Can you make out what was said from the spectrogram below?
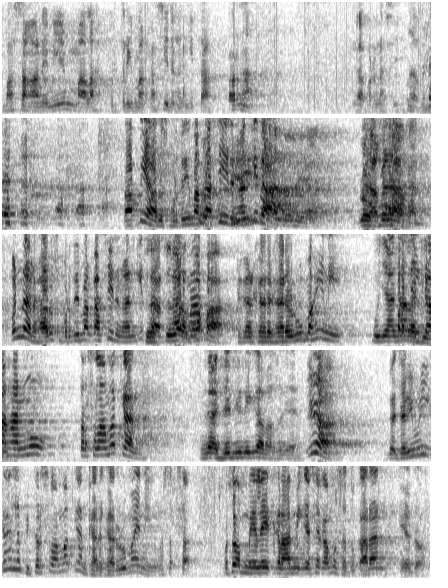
pasangan ini malah berterima kasih dengan kita. Pernah. Nggak pernah sih. Tapi harus berterima kasih dengan kita. Loh, Nggak benar, benar, kan? benar harus berterima kasih dengan kita. Justru Karena apa? apa? Dengan gara-gara rumah ini, Punya anak lagi. pernikahanmu terselamatkan. Nggak jadi nikah maksudnya? Iya, nggak jadi menikah lebih terselamatkan gara-gara rumah ini. Masa, masa, masa mele keramik aja kamu satu karan, ya toh.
